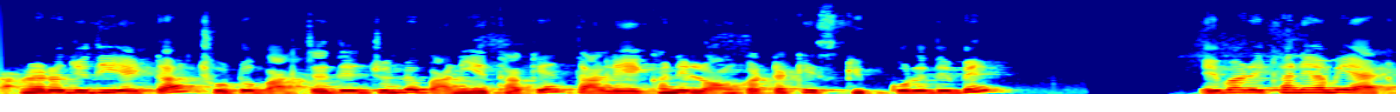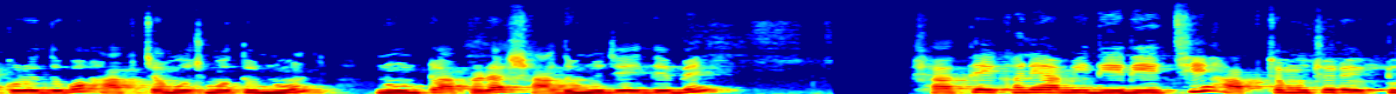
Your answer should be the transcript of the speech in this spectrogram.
আপনারা যদি এটা ছোট বাচ্চাদের জন্য বানিয়ে থাকেন, তাহলে এখানে লঙ্কাটাকে স্কিপ করে দেবেন। এবার এখানে আমি অ্যাড করে দেবো হাফ চামচ মতো নুন। নুনটা আপনারা স্বাদ অনুযায়ী দেবেন। সাথে এখানে আমি দিয়ে দিয়েছি হাফ চামচেরও একটু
